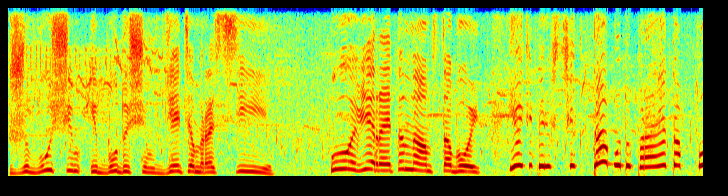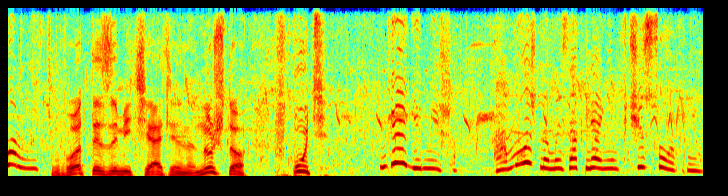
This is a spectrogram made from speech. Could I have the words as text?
Живущим и будущим детям России. О, Вера, это нам с тобой. Я теперь всегда буду про это помнить. Вот и замечательно. Ну что, в путь? Дядя Миша, а можно мы заглянем в часовню?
